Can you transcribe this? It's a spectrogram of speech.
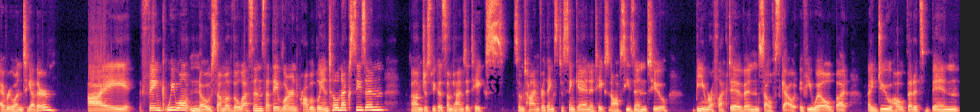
everyone together. I think we won't know some of the lessons that they've learned probably until next season, um, just because sometimes it takes some time for things to sink in. It takes an off season to be reflective and self scout, if you will. But I do hope that it's been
